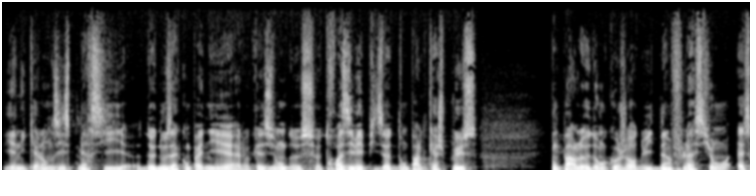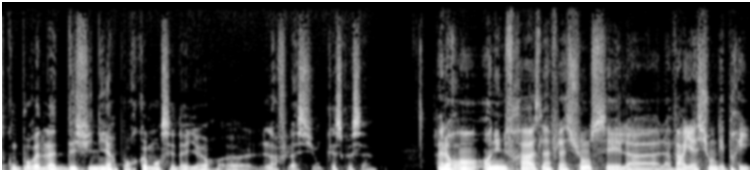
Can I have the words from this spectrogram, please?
Yannick Calanzis, merci de nous accompagner à l'occasion de ce troisième épisode dont parle Cash Plus. On parle donc aujourd'hui d'inflation. Est-ce qu'on pourrait la définir pour commencer d'ailleurs euh, l'inflation? Qu'est-ce que c'est? Alors, en, une phrase, l'inflation, c'est la, variation des prix.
